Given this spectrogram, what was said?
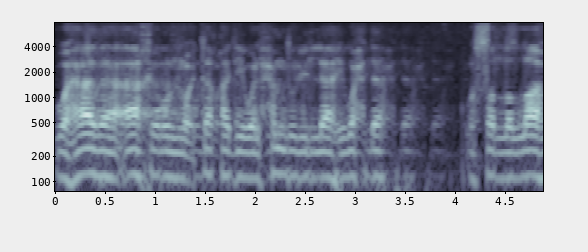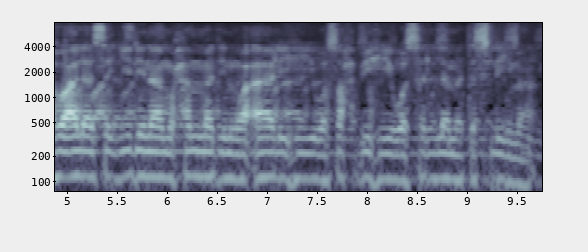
وهذا آخر المعتقد والحمد لله وحده وصلى الله على سيدنا محمد وآله وصحبه وسلم تسليما.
